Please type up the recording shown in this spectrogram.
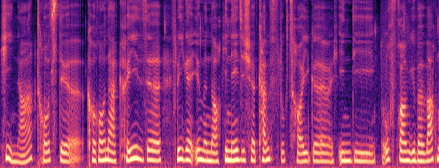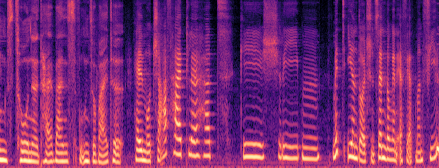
China. Trotz der Corona-Krise fliegen immer noch chinesische Kampfflugzeuge in die Luftraumüberwachungszone Taiwans und so weiter. Helmut Schafheitle hat geschrieben, mit ihren deutschen Sendungen erfährt man viel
